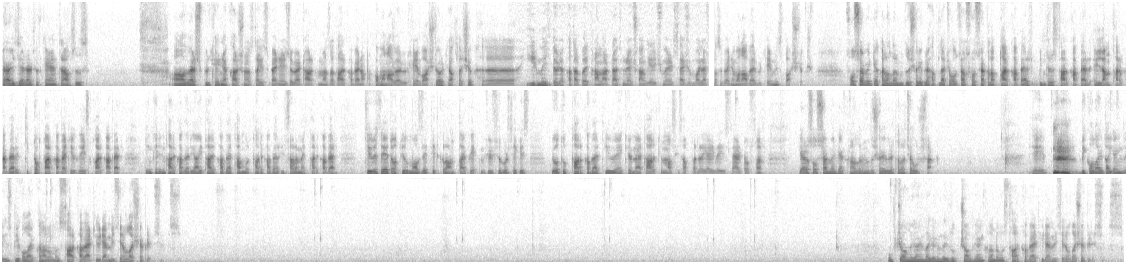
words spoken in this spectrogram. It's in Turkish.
Değerli izleyenler Türkiye'nin tarafsız Haber bültenine karşınızdayız. Ben Deniz Ömer Tarık Yılmaz'da tarikhaber.com haber bülteni başlıyor. Yaklaşık e, 20.54'e kadar bu ekranlarda güne çıkan gelişmeleri Sercim paylaşması benim ana haber bültenimiz başlıyor. Sosyal medya kanallarımızda şöyle bir hatırlatacak olursak Sosyal Club Tarık Haber, Pinterest Tarık Haber, Ellam Tarık Haber, TikTok Tarık Haber Facebook Tarık Haber, LinkedIn Tarık Haber, Yay Tarık Haber, Tumblr Tarık Haber, Instagram et Tarık Haber, Twitter Ot Yılmaz, Reddit Grand Type 7308, YouTube Tarık Haber TV ve Kemer Tarık Yılmaz hesaplarıyla yayındayız değerli dostlar. Diğer sosyal medya kanallarımızı şöyle bir tanıtacak olursak. Ee, Big Olay'da yayındayız. Big Olay kanalımız Tarık Haber TV'den bizlere ulaşabilirsiniz. Up canlı yayında yayındayız. Up yayın kanalımız Tarık Haber TV'den bizlere ulaşabilirsiniz.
